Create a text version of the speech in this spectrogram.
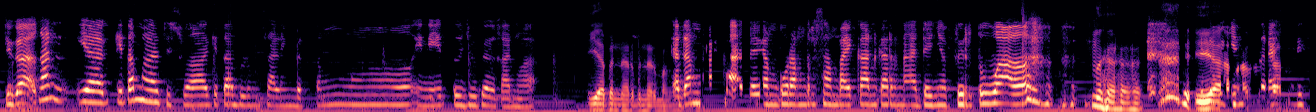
juga kan ya kita mahasiswa kita belum saling bertemu ini itu juga kan Wak Iya benar benar banget. Kadang ada yang kurang tersampaikan karena adanya virtual. iya. apalagi,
